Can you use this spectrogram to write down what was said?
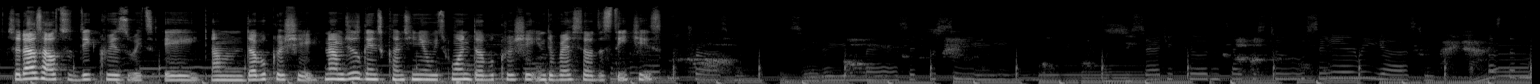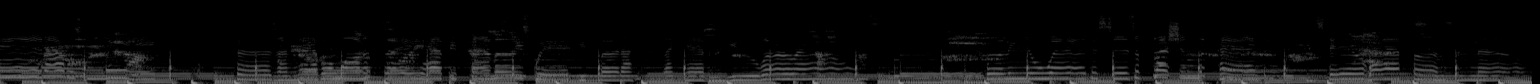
So that's how to decrease with a um double crochet. Now I'm just going to continue with one double crochet in the rest of the stitches flash in the pan, we can still have fun for now.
